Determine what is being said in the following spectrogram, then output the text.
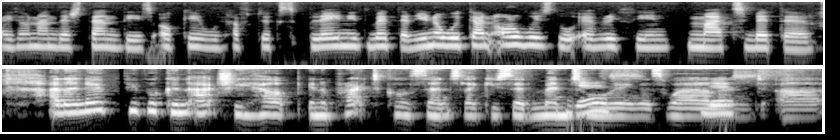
i don't understand this okay we have to explain it better you know we can always do everything much better and i know people can actually help in a practical sense like you said mentoring yes. as well yes. and uh,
